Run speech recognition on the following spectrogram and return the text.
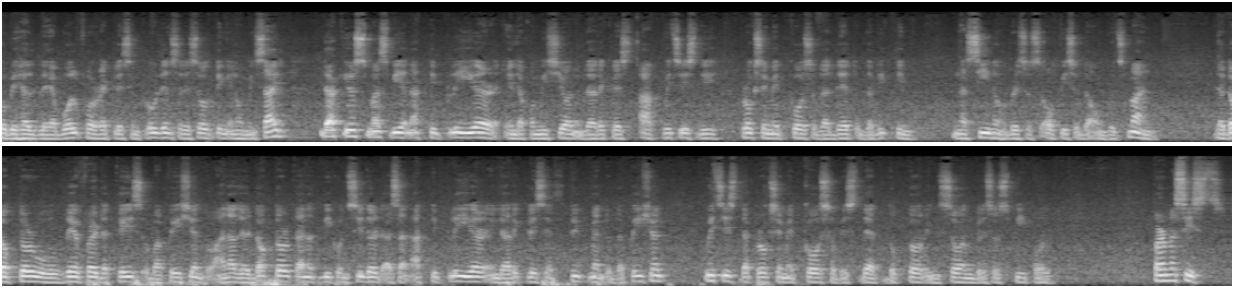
to be held liable for reckless imprudence resulting in homicide. The accused must be an active player in the commission of the reckless act which is the proximate cause of the death of the victim. Nasino versus Office of the Ombudsman. The doctor who refer the case of a patient to another doctor cannot be considered as an active player in the reckless treatment of the patient, which is the proximate cause of his death. Dr. Inson versus People. Pharmacist.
